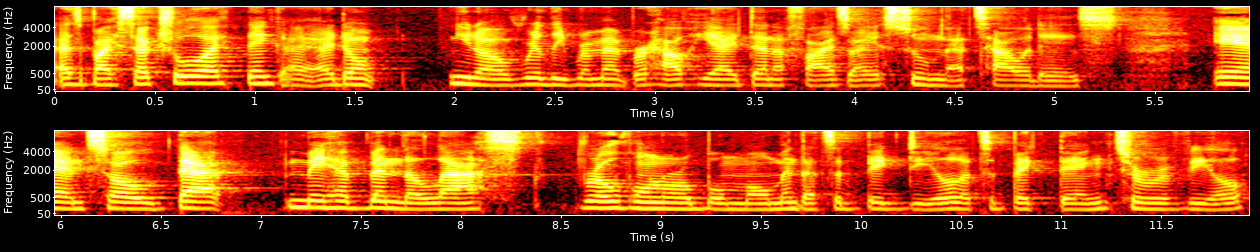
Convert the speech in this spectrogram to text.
as bisexual. I think I, I don't you know really remember how he identifies. I assume that's how it is, and so that may have been the last real vulnerable moment. That's a big deal. That's a big thing to reveal.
